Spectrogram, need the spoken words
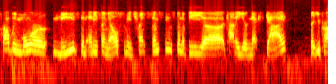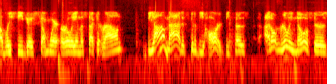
probably more needs than anything else. I mean, Trent Simpson's going to be uh, kind of your next guy that you probably see go somewhere early in the second round beyond that, it's going to be hard because I don't really know if there's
